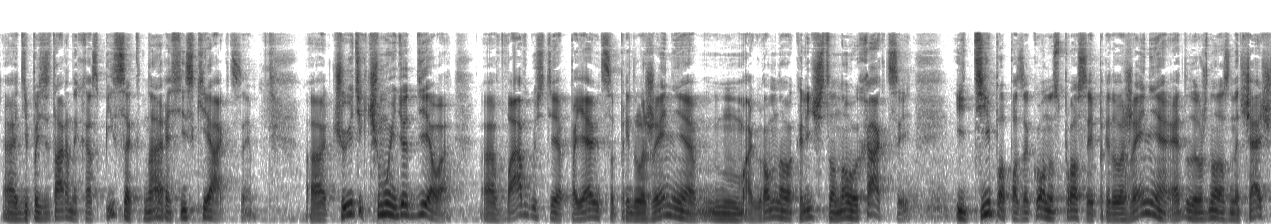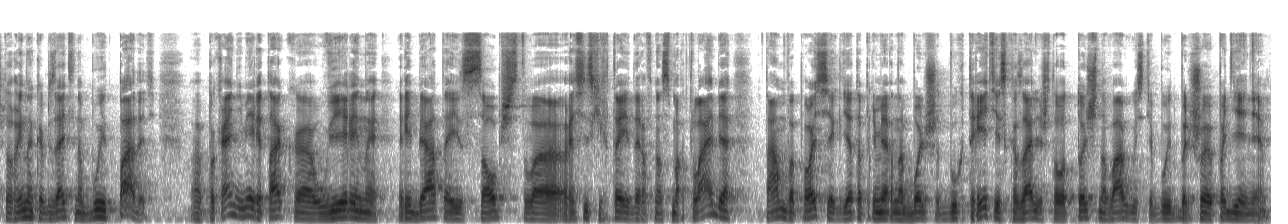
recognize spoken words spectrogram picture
э, депозитарных расписок на российские акции. Чуете, к чему идет дело? В августе появится предложение огромного количества новых акций. И типа по закону спроса и предложения это должно означать, что рынок обязательно будет падать. Э, по крайней мере, так уверены ребята из сообщества российских трейдеров на Smart Lab. Там в вопросе где-то примерно больше двух третей сказали, что вот точно в августе будет большое падение.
